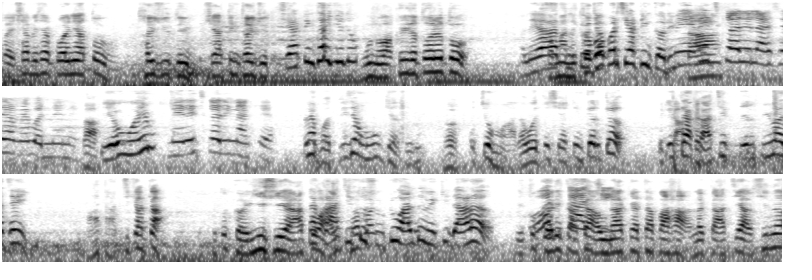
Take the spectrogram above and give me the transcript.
પૈસા પૈસા કોઈને આ તો થઈ ગયું હતું સેટિંગ થઈ ગયું સેટિંગ થઈ ગયું હતું હું નોકરી જતો રહ્યો તો અને આ તમને ખબર? જબર સેટિંગ કર્યું. મેરેજ કરેલા છે અમે બંનેને. એવું એમ? મેરેજ કરી નાખ્યા. એટલે ભત્રીજા હું કહેતો હતો જો મારા હોય તો સેટિંગ કર કે એટલે ત્યાં કાચી તેલ પીવા જઈ. હા સાચી કાકા. એ તો કરીએ છીએ. આ તો કાચી તો છૂટું હાલ દો વેકી દાળ. એ તો કરી કાકા આવું કાચી. ના કહેતા પાહા અને કાચી આવશે ને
